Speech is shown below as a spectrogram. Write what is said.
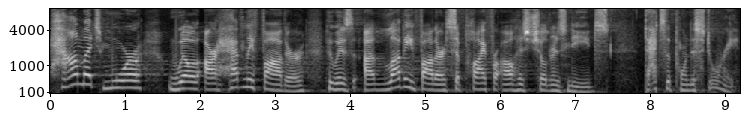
how much more will our Heavenly Father, who is a loving Father, supply for all his children's needs? That's the point of the story.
